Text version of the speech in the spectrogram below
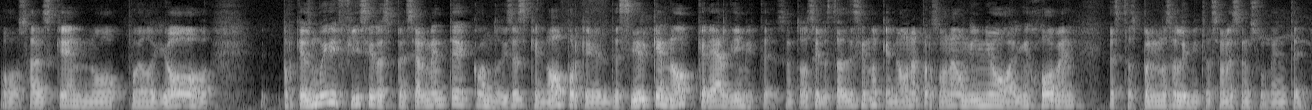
O ¿sabes qué? No puedo yo. Porque es muy difícil, especialmente cuando dices que no, porque el decir que no crea límites. Entonces, si le estás diciendo que no a una persona, a un niño o a alguien joven, estás poniendo esas limitaciones en su mente.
